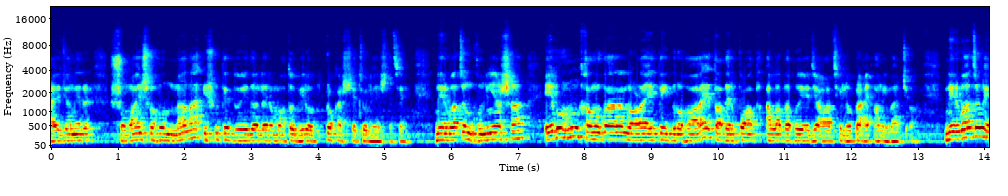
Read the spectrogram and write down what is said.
আয়োজনের সময়সহ নানা ইস্যুতে দুই দলের মতবিরোধ প্রকাশ্যে চলে এসেছে। নির্বাচন ঘনিয়ে আসা এবং ক্ষমতার লড়াই তীব্র হয় তাদের পথ আলাদা হয়ে যাওয়া ছিল প্রায় অনিবার্য। নির্বাচনে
